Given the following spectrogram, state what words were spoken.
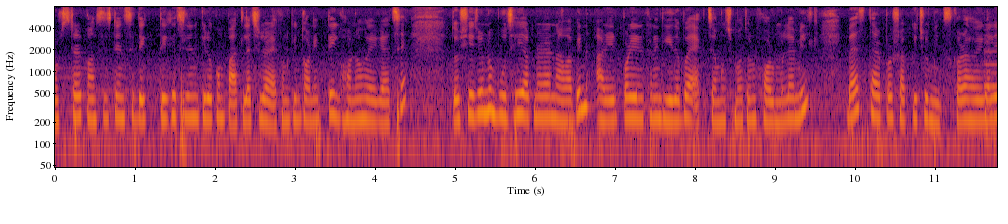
ওটসটার কনসিস্টেন্সি দেখেছিলেন কীরকম পাতলা ছিল, আর এখন কিন্তু অনেকটাই ঘন হয়ে গেছে। তো সেই জন্য বুঝেই আপনারা নামাবেন। আর এরপরে এখানে দিয়ে দেবো এক চামচ মতন ফর্মুলা মিল্ক ব্যাস, তারপর সব কিছু মিক্স করা হয়ে গেলে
